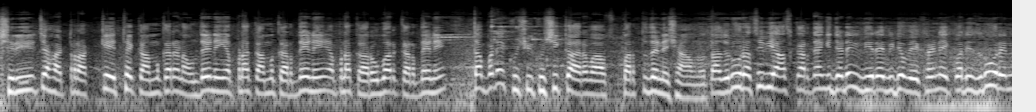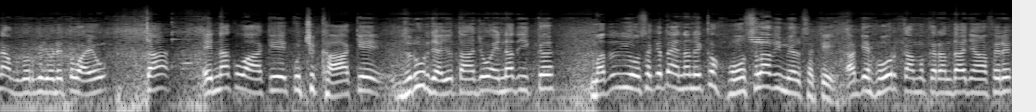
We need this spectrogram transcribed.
ਸਰੀਰ 'ਚ ਹੱਟ ਰੱਖ ਕੇ ਇੱਥੇ ਕੰਮ ਕਰਨ ਆਉਂਦੇ ਨੇ, ਆਪਣਾ ਕੰਮ ਕਰਦੇ ਨੇ, ਆਪਣਾ ਕਾਰੋਬਾਰ ਕਰਦੇ ਨੇ, ਤਾਂ ਬੜੇ ਖੁਸ਼ੀ-ਖੁਸ਼ੀ ਘਰ ਵਾਪਸ ਪਰਤਦੇ ਨੇ ਸ਼ਾਮ ਨੂੰ। ਤਾਂ ਜ਼ਰੂਰ ਅਸੀਂ ਵੀ ਆਸ ਕਰਦੇ ਹਾਂ ਕਿ ਜਿਹੜੇ ਵੀ ਵੀਰੇ ਵੀਡੀਓ ਵੇਖ ਰਹੇ ਨੇ, ਇੱਕ ਵਾਰੀ ਜ਼ਰੂਰ ਇਹਨਾਂ ਬਜ਼ੁਰਗ ਜੋੜੇ ਤੋਂ ਆਇਓ। ਤਾਂ ਇਹਨਾਂ ਕੋ ਆ ਕੇ ਕੁਝ ਖਾ ਕੇ ਜ਼ਰੂਰ ਜਾਇਓ, ਤਾਂ ਜੋ ਇਹਨਾਂ ਦੀ ਇੱਕ ਮਦਦ ਵੀ ਹੋ ਸਕੇ ਤਾਂ ਇਹਨਾਂ ਨੂੰ ਇੱਕ ਹੌਸਲਾ ਵੀ ਮਿਲ ਸਕੇ। ਅੱਗੇ ਹੋਰ ਕੰਮ ਕਰਨ ਦਾ ਜਾਂ ਫਿਰ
